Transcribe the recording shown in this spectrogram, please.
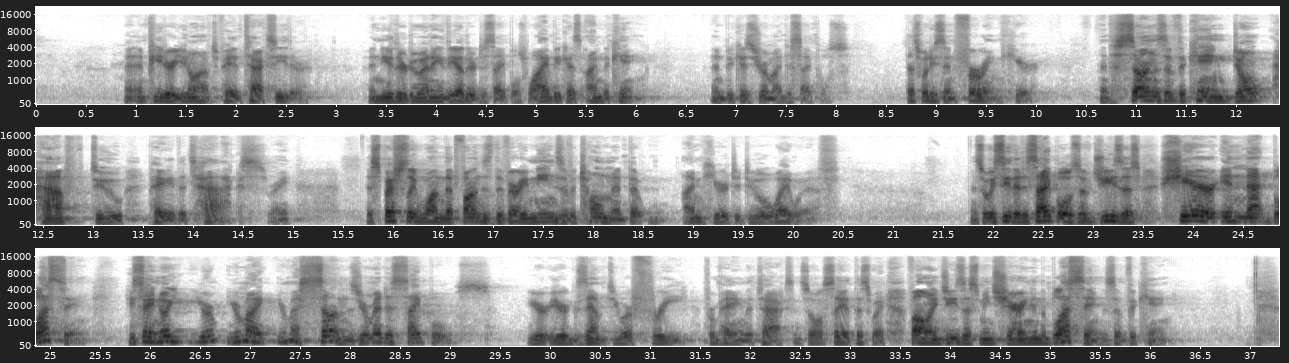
And Peter, you don't have to pay the tax either and neither do any of the other disciples. Why? Because I'm the king, and because you're my disciples. That's what he's inferring here. And the sons of the king don't have to pay the tax, right? Especially one that funds the very means of atonement that I'm here to do away with. And so we see the disciples of Jesus share in that blessing. He's saying, No, you're, you're, my, you're my sons, you're my disciples. You're, you're exempt, you are free from paying the tax. And so I'll say it this way following Jesus means sharing in the blessings of the king.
